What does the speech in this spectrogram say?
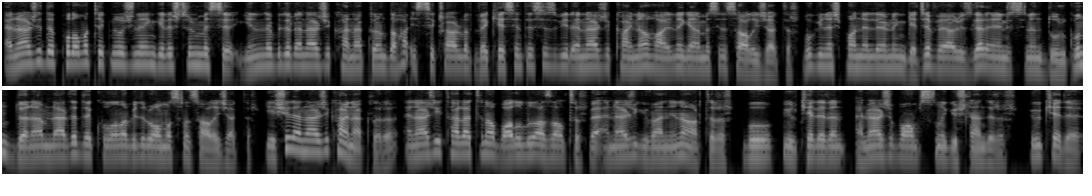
Enerji depolama teknolojilerinin geliştirilmesi, yenilebilir enerji kaynaklarının daha istikrarlı ve kesintisiz bir enerji kaynağı haline gelmesini sağlayacaktır. Bu güneş panellerinin gece veya rüzgar enerjisinin durgun dönemler sektörlerde de kullanabilir olmasını sağlayacaktır. Yeşil enerji kaynakları enerji ithalatına bağlılığı azaltır ve enerji güvenliğini artırır. Bu ülkelerin enerji bağımsızlığını güçlendirir. Ülkede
